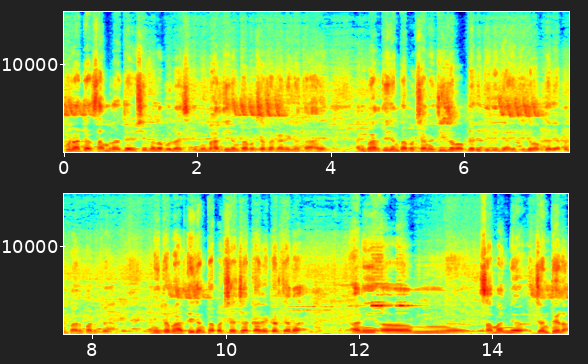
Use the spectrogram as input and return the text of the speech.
कुणाच्या साम्राज्याविषयी मला बोलायचं की मी भारतीय जनता पक्षाचा कार्यकर्ता आहे. आणि भारतीय जनता पक्षानं जी जबाबदारी दिलेली आहे ती जबाबदारी आपण पार पाडतो आणि इथं भारतीय जनता पक्षाच्या कार्यकर्त्यांना आणि सामान्य जनतेला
